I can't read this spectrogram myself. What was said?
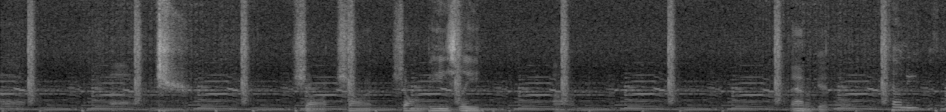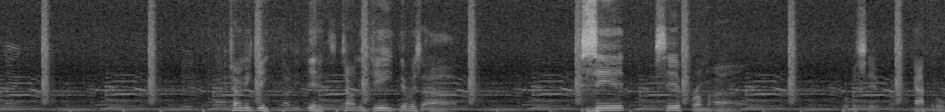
uh, uh, Sean, Sean, Sean Beasley. Um, I don't get Tony, his name? Tony G. Tony Yeah, it's Tony G. There was uh, Sid, Sid from uh, where was Sid from? Capital.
